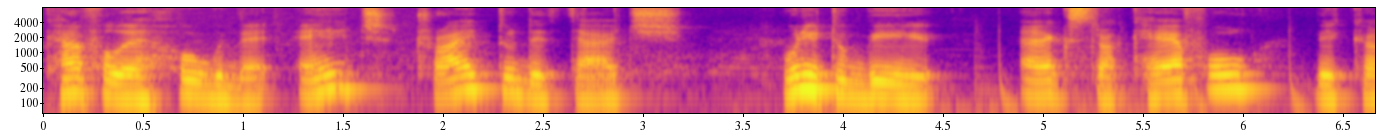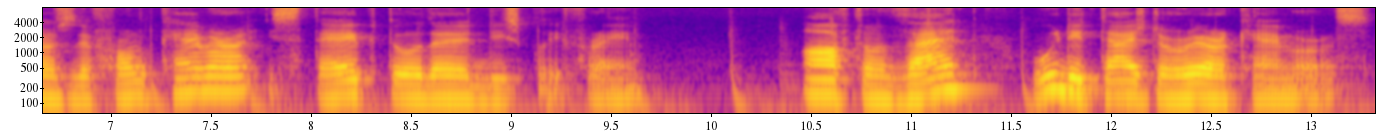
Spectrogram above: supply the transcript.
Carefully hook the edge, try to detach. We need to be extra careful because the front camera is taped to the display frame. After that, we detach the rear cameras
